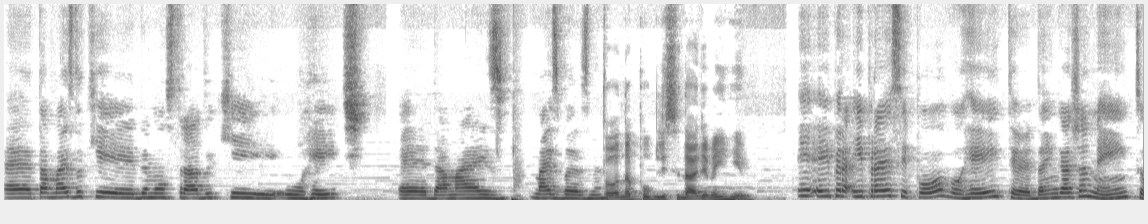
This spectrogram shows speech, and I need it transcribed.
é, tá mais do que demonstrado que o hate é, dá mais, mais buzz, né? Toda publicidade é bem-vinda. E, e, pra, pra esse povo, hater dá engajamento,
